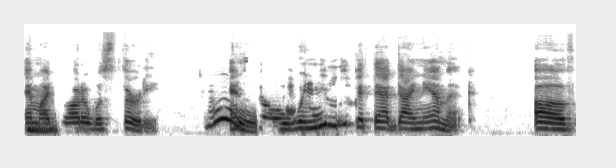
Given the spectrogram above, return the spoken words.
and my daughter was 30. And Ooh, so when you look at that dynamic of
